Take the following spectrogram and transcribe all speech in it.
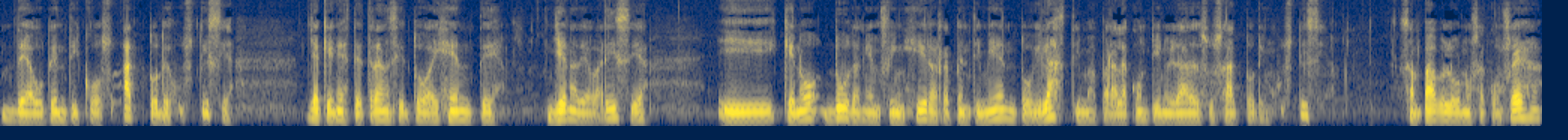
de auténticos actos de justicia, ya que en este tránsito hay gente llena de avaricia y que no dudan en fingir arrepentimiento y lástima para la continuidad de sus actos de injusticia. San Pablo nos aconseja,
